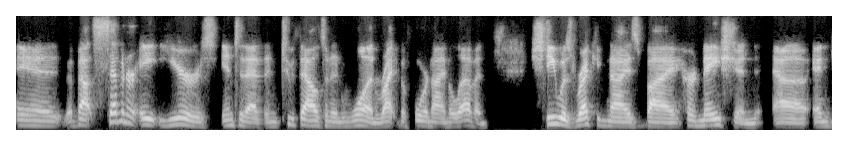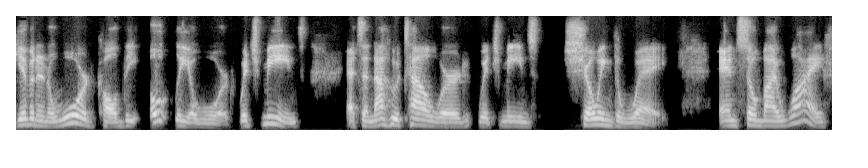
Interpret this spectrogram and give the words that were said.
and about seven or eight years into that in 2001 right before 9-11 she was recognized by her nation uh, and given an award called the Ohtli award which means that's a nahuatl word which means showing the way and so my wife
